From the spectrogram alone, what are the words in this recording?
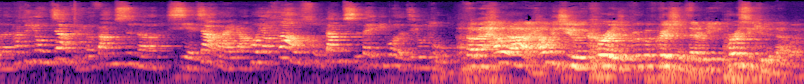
呢，他就用这样子一个方式呢写下来，然后要告诉当时被逼迫的基督徒， I thought about how would I, how would you encourage a group of Christians that are being persecuted that way?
